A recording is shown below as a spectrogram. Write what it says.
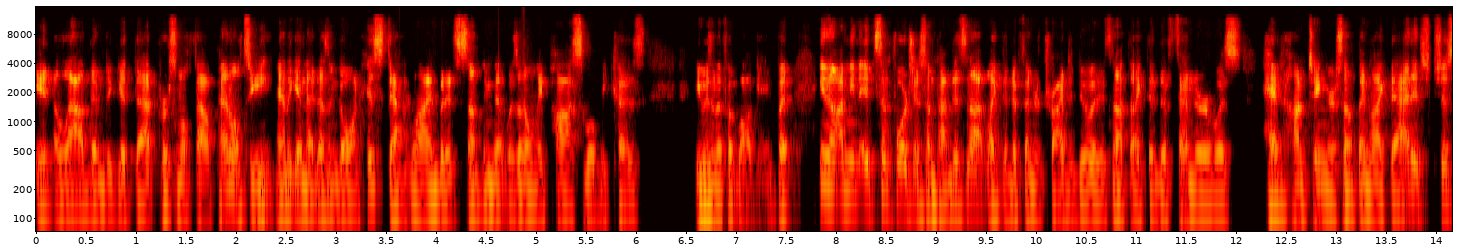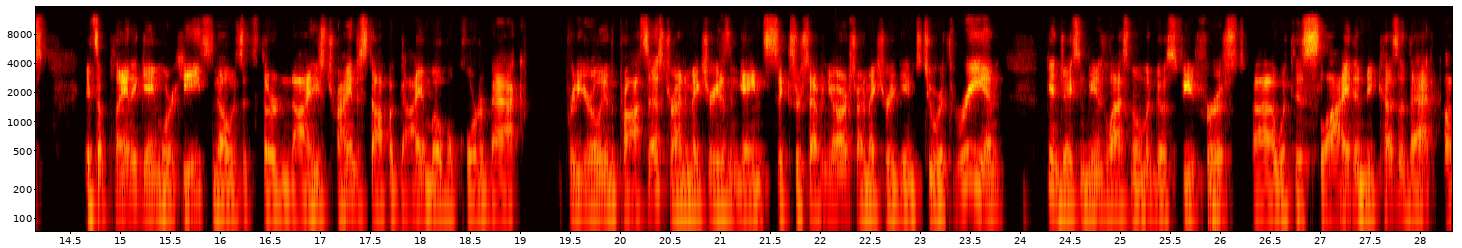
it allowed them to get that personal foul penalty. And again, that doesn't go on his stat line, but it's something that was only possible because he was in the football game. But you know, I mean, it's unfortunate sometimes. It's not like the defender tried to do it. It's not like the defender was head hunting or something like that. It's just it's a planted game where he knows it's third and nine. He's trying to stop a guy, a mobile quarterback, pretty early in the process, trying to make sure he doesn't gain six or seven yards, trying to make sure he gains two or three. And again, Jason Bean's last moment goes feet first uh, with his slide. And because of that, a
